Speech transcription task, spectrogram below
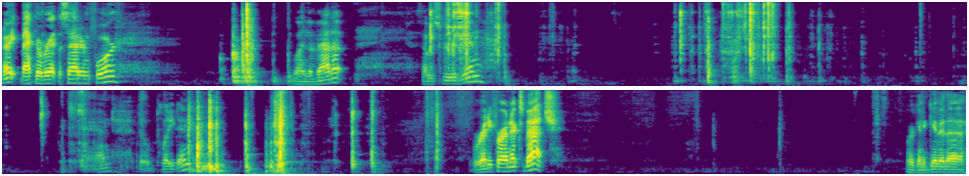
All right, back over at the Saturn 4. Line the vat up. Thumb screws in. And build plate in. We're ready for our next batch. We're going to give it a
